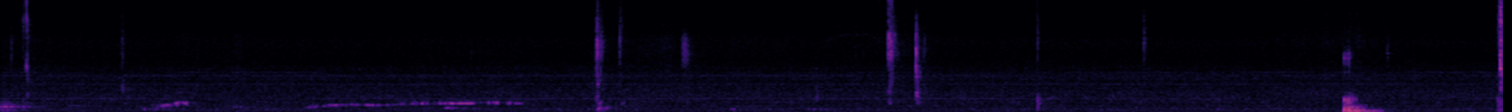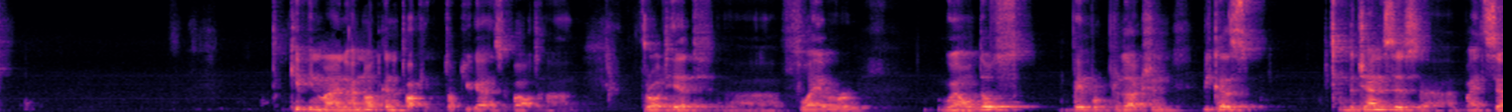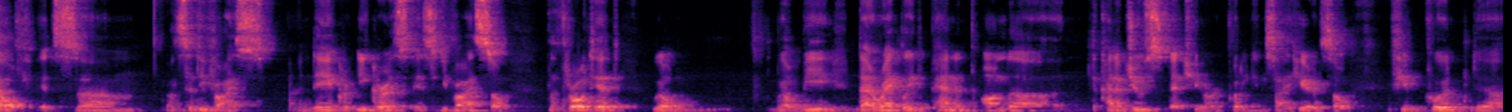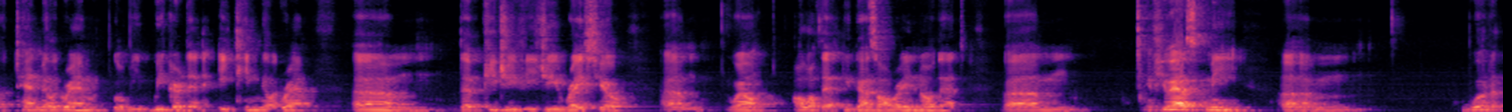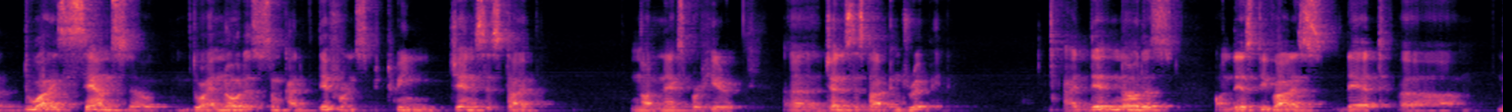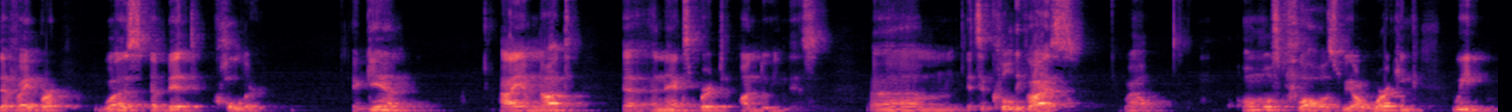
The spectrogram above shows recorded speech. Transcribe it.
Keep in mind, I'm not going to talk talk you guys about uh, throat hit, uh, flavor. Well, those vapor production because the Genesis uh, by itself it's um, it's a device and the Ikarus is a device so the throat hit will will be directly dependent on the, the kind of juice that you're putting inside here so if you put uh, 10 milligram it will be weaker than 18 milligram um, the PG-VG ratio um, well all of that you guys already know that um, if you ask me, um, what do I sense though? Do I notice some kind of difference between Genesis type, not an expert here, uh, Genesis type and dripping? I did notice on this device that uh, the vapor was a bit colder. Again, I am not uh, an expert on doing this. Um, it's a cool device, well, almost flawless. We are working, we,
